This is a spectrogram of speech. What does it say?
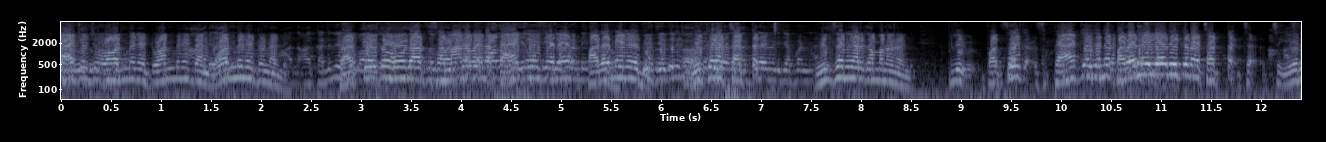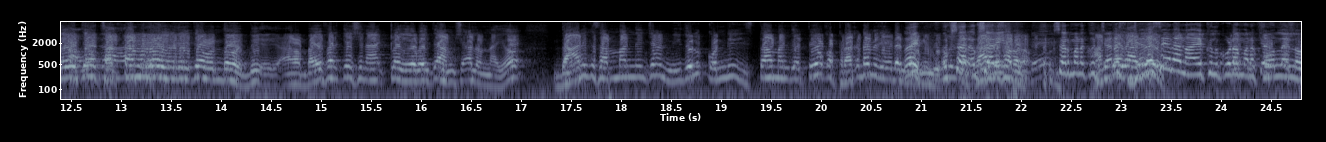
package one minute one minute అండి వన్ మినిట్ ఉండండి. ప్రత్యేక హోదాకు సమానమైన ప్యాకేజ్ అనే పదమే లేదు. ఇక్కడ చట్ట విల్సన్ గారు గమనండి ప్రత్యేక ప్యాకేజ్ అనే పదమే లేదు ఇక్కడ చట్ట ఏదైతే చట్టంలో ఏదైతే ఉందో బైఫర్కేషన్ యాక్ట్లో ఏవైతే అంశాలు ఉన్నాయో దానికి సంబంధించిన నిధులు కొన్ని ఇస్తామని చెప్పి ఒక ప్రకటన చేయడం. ఒకసారి ఒకసారి మనకు జనసేన నాయకులు కూడా మన ఫోన్ లైన్లో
